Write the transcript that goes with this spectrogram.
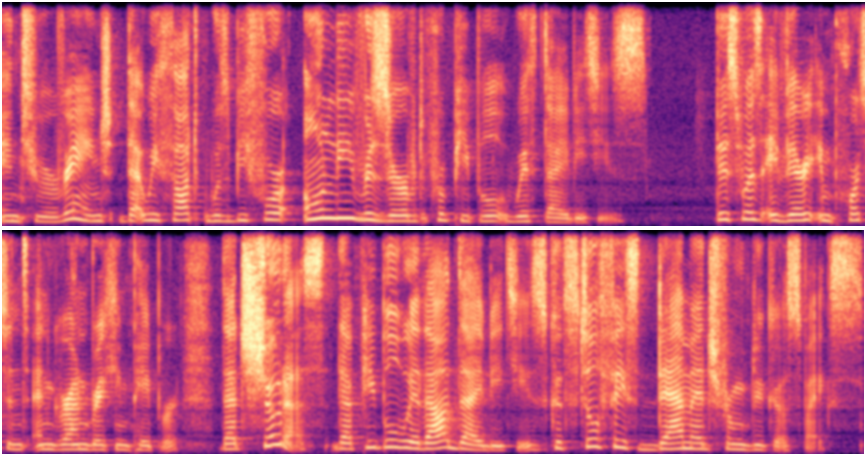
into a range that we thought was before only reserved for people with diabetes. This was a very important and groundbreaking paper that showed us that people without diabetes could still face damage from glucose spikes.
